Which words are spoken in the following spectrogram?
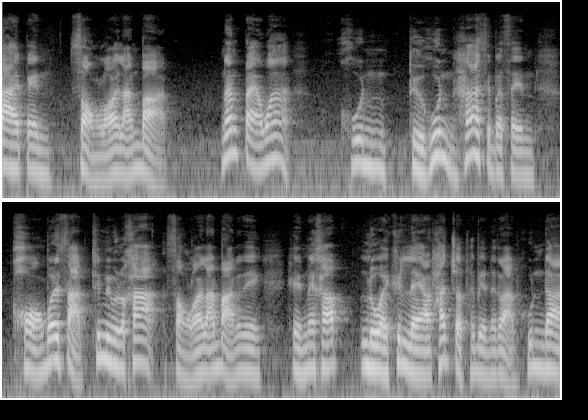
กลายเป็น 200 ล้านบาท นั่นแปลว่า คุณถือหุ้น 50%ของบริษัทที่มีมูลค่า 200 ล้านบาทนั่นเอง เห็นไหมครับ รวยขึ้นแล้วถ้าจดทะเบียนในตลาดหุ้นได้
